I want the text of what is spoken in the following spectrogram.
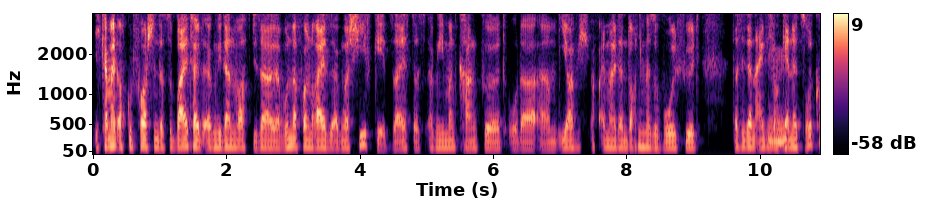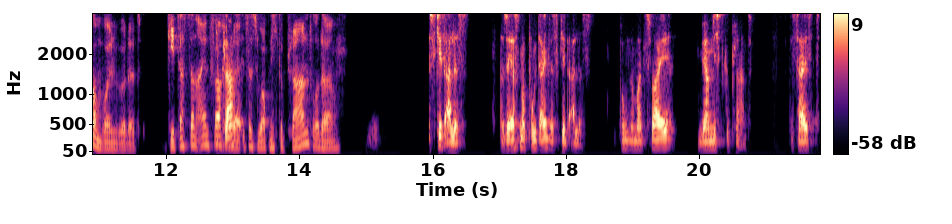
ich kann mir halt auch gut vorstellen, dass sobald halt irgendwie dann auf dieser wundervollen Reise irgendwas schief geht, sei es, dass irgendjemand krank wird oder ähm, ihr euch auf einmal dann doch nicht mehr so wohl fühlt, dass ihr dann eigentlich mhm. auch gerne zurückkommen wollen würdet. Geht das dann einfach oder ist das überhaupt nicht geplant oder? Es geht alles. Also erstmal Punkt eins, es geht alles. Punkt Nummer zwei, wir haben nichts geplant. Das heißt,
